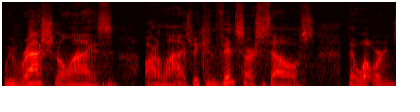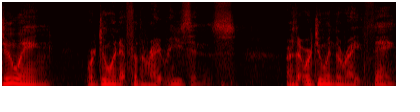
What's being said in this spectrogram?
We rationalize our lies. We convince ourselves that what we're doing, we're doing it for the right reasons or that we're doing the right thing.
